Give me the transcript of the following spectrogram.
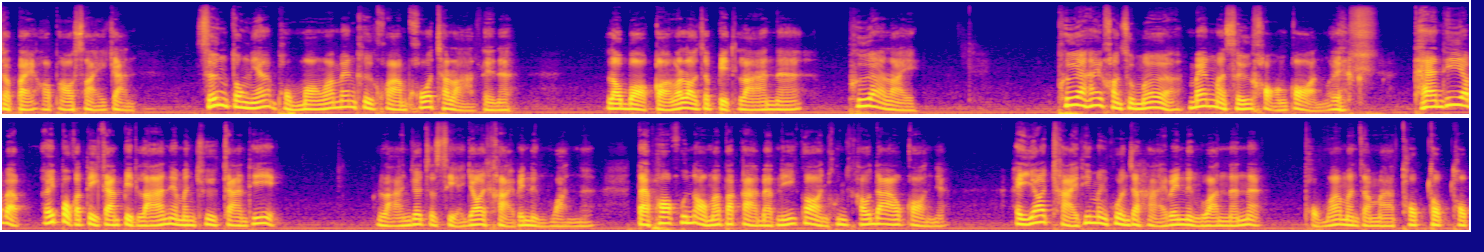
จะไปออฟเอาไซกัน ซึ่งตรงเนี้ยผมมองว่าแม่งคือความโคตรฉลาดเลยนะ เราบอกก่อนว่าเราจะปิดร้านนะ เพื่ออะไร เพื่อให้คอน sumer แม่งมาซื้อของก่อนเว้ยแทนที่จะแบบเอ้ยปกติการปิดร้านเนี่ยมันคือการที่ร้านก็จะเสียยอดขายไปหนึ่งวันนะแต่พอคุณออกมาประกาศแบบนี้ก่อน คุณเขาดาวก่อนเนี่ยไอยอดขายที่มันควรจะหายไปหนึ่งวันนั้นน่ะผมว่ามันจะมาทบทบทบ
